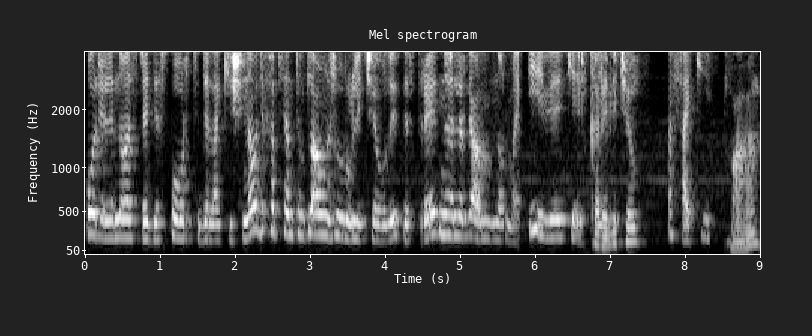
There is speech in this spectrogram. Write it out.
orele noastre de sport de la Chișinău, de fapt, se întâmplau în jurul liceului, pe străzi. Noi alergam normative, chestii. Care liceu? Asachi. A,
